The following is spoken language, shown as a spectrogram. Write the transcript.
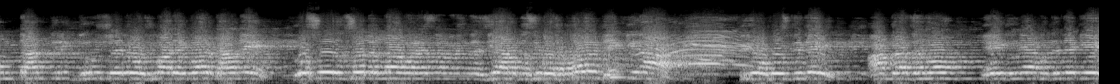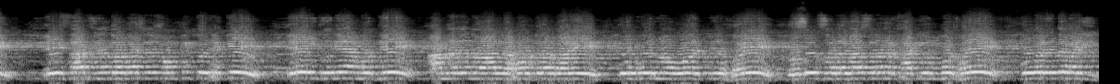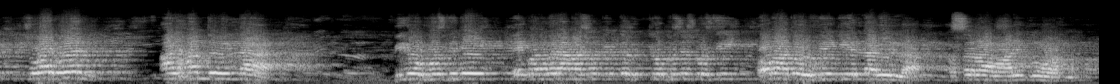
নিয়মতান্ত্রিক দুরুশের অধিকার করার কারণে রাসূল সাল্লাল্লাহু আলাইহি নসিব হয়েছে। বলেন ঠিক কিনা? প্রিয় উপস্থিতি, আমরা যেন এই দুনিয়ার মধ্যে থেকে, এই সার্জিনা দরবারের সম্পৃক্ত থেকে, এই দুনিয়ার মধ্যে আমরা যেন আল্লাহর দরবারে কবুল হয়ে, রাসূল সাল্লাল্লাহু ওয়াসাল্লামের খাঁটি উম্মত হয়ে কবুল দিতে পারি। সবাই বলেন, আলহামদুলিল্লাহ। প্রিয় উপস্থিতি, এই কথা বলে আমার সংক্ষিপ্ত বক্তব্য শেষ করছি। তৌফিক ইল্লা বিল্লাহ। আসসালামু আলাইকুম ওয়া রাহমাতুল্লাহ।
